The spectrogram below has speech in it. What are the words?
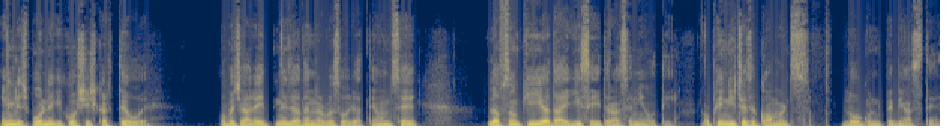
انگلش بولنے کی کوشش کرتے ہوئے وہ بیچارے اتنے زیادہ نروس ہو جاتے ہیں، ان سے لفظوں کی ادائیگی صحیح طرح سے نہیں ہوتی۔ اور پھر نیچے سے کامنٹس لوگ ان پہ بھی ہنستے ہیں۔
